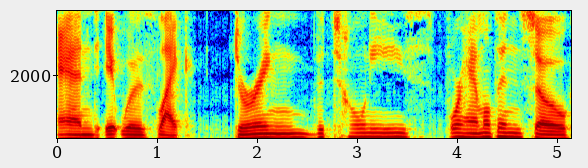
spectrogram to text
And it was like during the tonys for hamilton so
